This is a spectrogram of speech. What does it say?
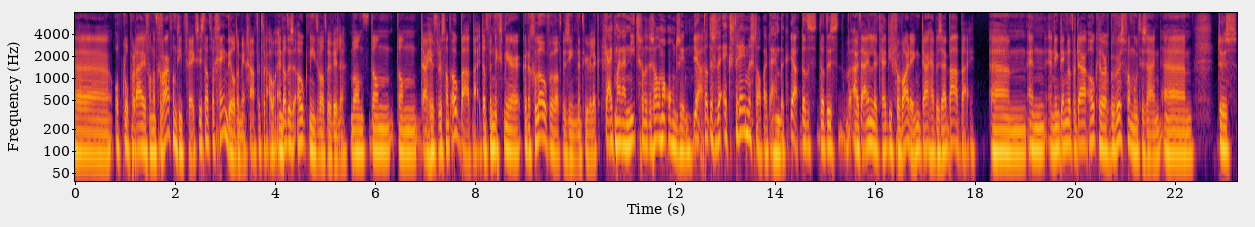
uh, opklopperijen van het gevaar van deepfakes is dat we geen beelden meer gaan vertrouwen. En dat is ook niet wat we willen. Want dan, dan daar heeft Rusland ook baat bij. Dat we niks meer kunnen geloven wat we zien, natuurlijk. Kijk maar naar niets, want het is allemaal onzin. Ja. Dat, dat is de extreme stap uiteindelijk. Ja, dat is, dat is uiteindelijk die verwarring, daar hebben zij baat bij. Um, en, en ik denk dat we daar ook heel erg bewust van moeten zijn. Um, dus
